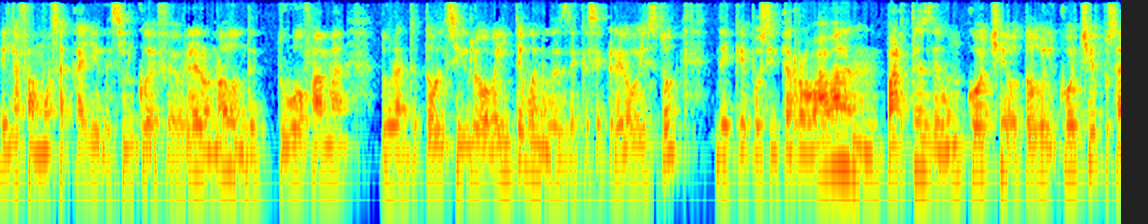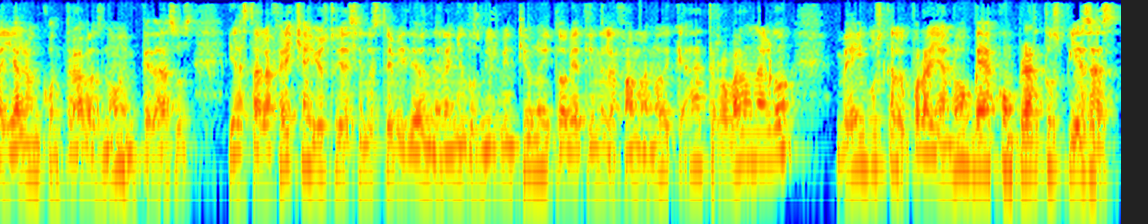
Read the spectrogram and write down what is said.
es la famosa calle de 5 de febrero, ¿no? Donde tuvo fama durante todo el siglo XX, bueno, desde que se creó esto, de que pues si te robaban partes de un coche o todo el coche, pues allá lo encontrabas, ¿no? En pedazos. Y hasta la fecha, yo estoy haciendo este video en el año 2021 y todavía tiene la fama, ¿no? De que, ah, te robaron algo, ve y búscalo por allá, ¿no? Ve a comprar tus piezas,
